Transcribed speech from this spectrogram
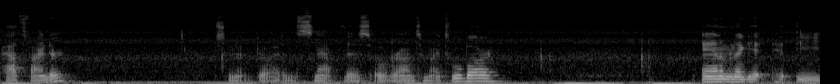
Pathfinder. I'm just going to go ahead and snap this over onto my toolbar. And I'm going to get hit the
